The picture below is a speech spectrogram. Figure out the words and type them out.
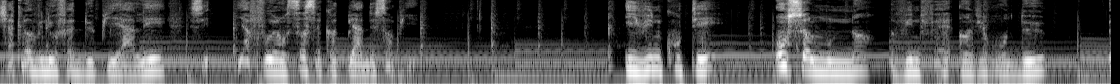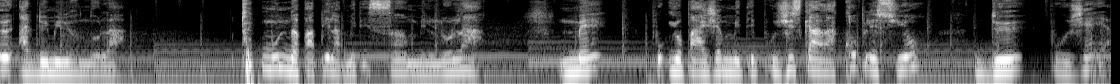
chak la ou vini ou fet 2 piye yale, si ya fwe yon 150 piye a 200 piye. i vin koute, on sol moun nan vin fè environ 2, 1 a 2 milyon dola. Tout moun nan papye la mette 100 mil dola. Men, yo pa jem mette pou jiska la komplesyon de proje ya.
